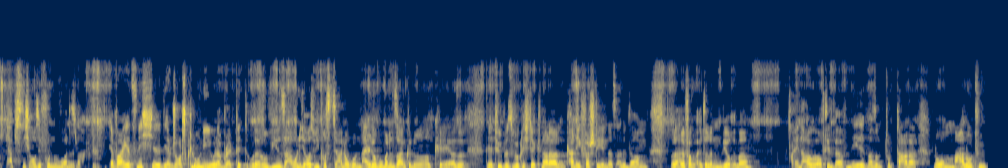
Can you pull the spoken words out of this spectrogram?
ich habe es nicht rausgefunden, woran es lag. Er war jetzt nicht äh, der George Clooney oder Brad Pitt oder irgendwie sah auch nicht aus wie Cristiano Ronaldo, wo man dann sagen könnte, okay, also der Typ ist wirklich der Knaller, kann ich verstehen, dass alle Damen oder alle Verwalterinnen, wie auch immer, ein Auge auf den werfen. Nee, war so ein totaler Normalo-Typ.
